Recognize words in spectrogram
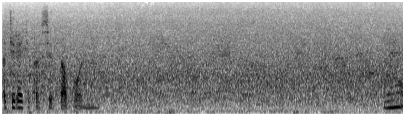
А терять это всегда больно. Ну,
